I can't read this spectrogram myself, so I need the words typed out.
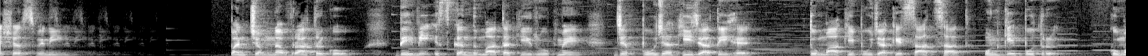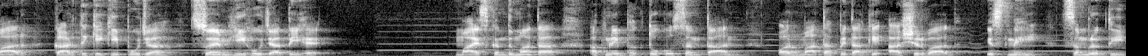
यशस्विनी। पंचम नवरात्र को देवी स्कंद माता की रूप में जब पूजा की जाती है तो माँ की पूजा के साथ साथ उनके पुत्र कुमार कार्तिकेय की पूजा स्वयं ही हो जाती है। माँ स्कंद माता अपने भक्तों को संतान और माता पिता के आशीर्वाद, स्नेह, समृद्धि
